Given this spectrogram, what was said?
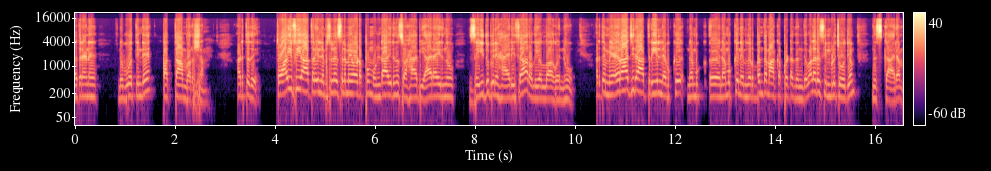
എത്രയാണ്? നുബുവത്തിന്റെ പത്താം വർഷം. അടുത്തത് ത്വായിഫ് യാത്രയിൽ നബി അലൈഹി വസല്ലമയോടൊപ്പം ഉണ്ടായിരുന്ന സ്വഹാബി ആരായിരുന്നു? ബിൻ ഹാരിസ റളിയല്ലാഹു അൻഹു. അടുത്ത മേറാജ് രാത്രിയിൽ നമുക്ക് നമുക്ക് നമുക്ക് നിർബന്ധമാക്കപ്പെട്ടത് എന്ത് വളരെ സിമ്പിൾ ചോദ്യം നിസ്കാരം.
